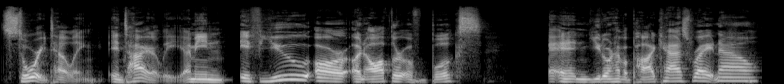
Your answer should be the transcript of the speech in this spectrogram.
storytelling entirely. I mean, if you are an author of books and you don't have a podcast right now,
